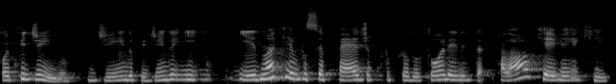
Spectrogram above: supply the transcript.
foi pedindo, pedindo, pedindo. E, e não é que você pede para o produtor, ele fala, ah, ok, vem aqui.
